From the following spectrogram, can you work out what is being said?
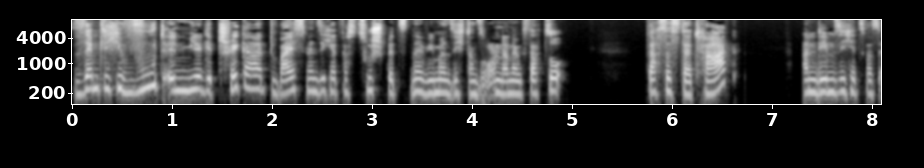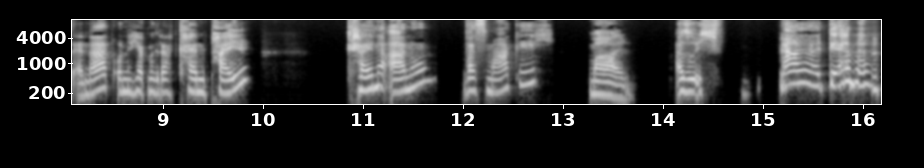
sämtliche Wut in mir getriggert. Du weißt, wenn sich etwas zuspitzt, ne, wie man sich dann so, und dann habe ich gesagt, so, das ist der Tag, an dem sich jetzt was ändert. Und ich habe mir gedacht, kein Peil, keine Ahnung, was mag ich? Malen. Also ich mal halt gerne,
